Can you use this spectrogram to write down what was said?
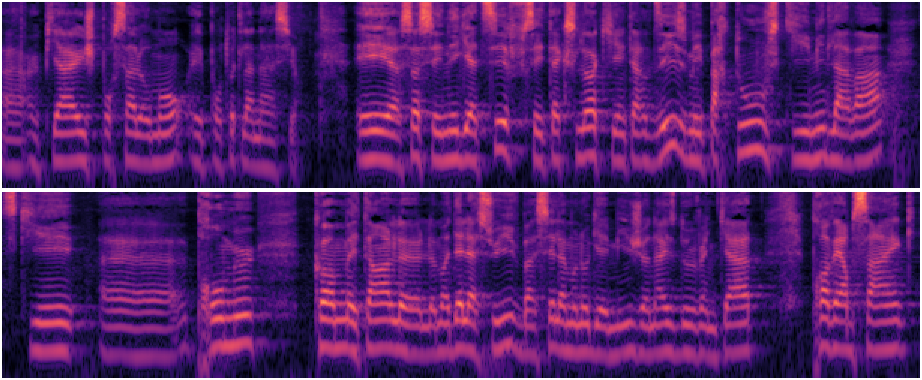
un piège pour Salomon et pour toute la nation. Et ça, c'est négatif, ces textes-là qui interdisent, mais partout, ce qui est mis de l'avant, ce qui est euh, promu comme étant le, le, modèle à suivre, ben, c'est la monogamie, Genèse 2, 24, Proverbe 5,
